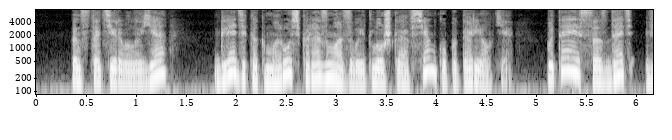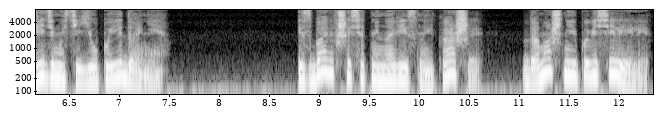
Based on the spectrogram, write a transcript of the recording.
— констатировала я, — глядя, как Маруська размазывает ложкой овсянку по тарелке, пытаясь создать видимость ее поедания. Избавившись от ненавистной каши, домашние повеселели.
